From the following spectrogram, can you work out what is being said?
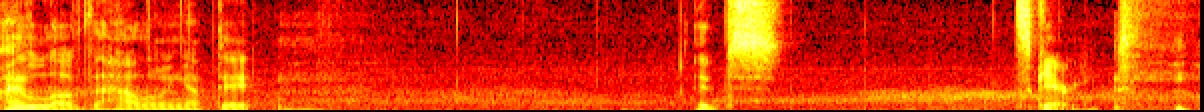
I love the Halloween update. It's scary.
